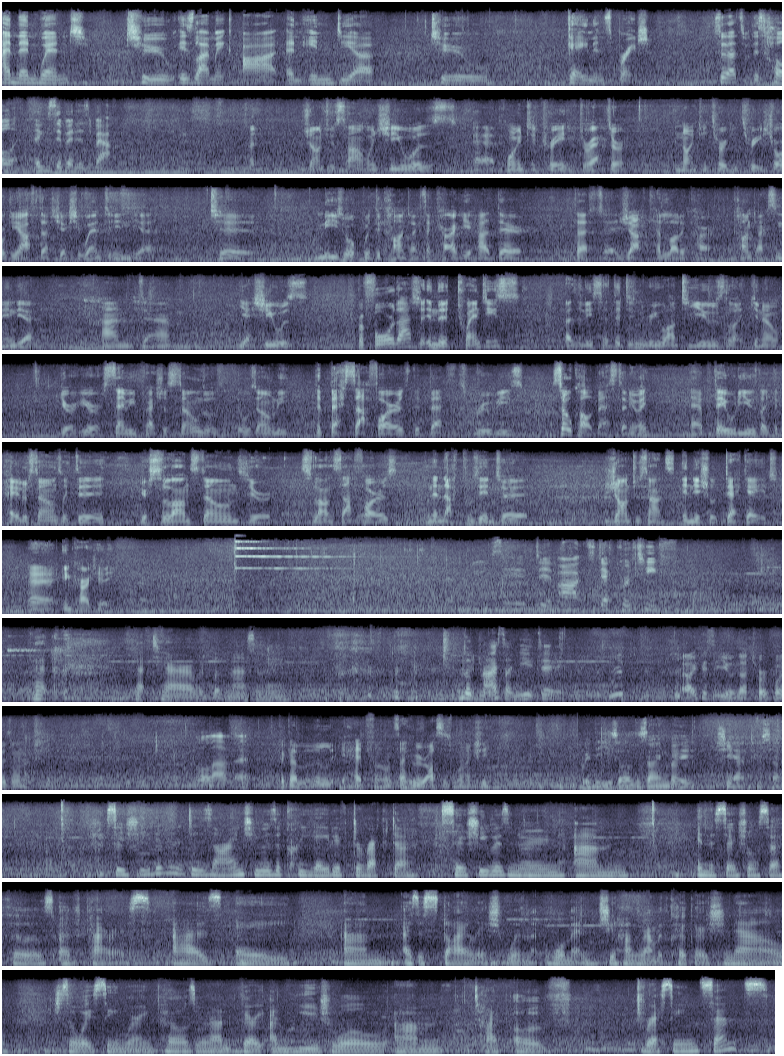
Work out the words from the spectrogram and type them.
and then went to Islamic art and India to gain inspiration. So that's what this whole exhibit is about. And Jean Toussaint, when she was uh, appointed creative director in 1933, shortly after she actually went to India to meet up with the contacts that Cartier had there, that uh, Jacques had a lot of car- contacts in India. And um, yeah, she was, before that, in the 20s, as Elise said, they didn't really want to use, like, you know, your, your semi-precious stones. It was, it was only the best sapphires, the best rubies, so-called best anyway. Uh, but they would use like the paler stones, like the your Ceylon stones, your Ceylon sapphires, and then that comes into Jean Toussaint's initial decade uh, in Cartier. The arts decorative. That, that tiara would look nice on me. look nice on you too. I like to see you in that turquoise one actually. Love it. I got a little headphone. It's like Ross's one actually. Were these all designed by Jeanne Toussaint? So she didn't design, she was a creative director. So she was known um, in the social circles of Paris as a um, as a stylish woman, woman. She hung around with Coco Chanel. She's always seen wearing pearls around, very unusual um, type of dressing sense.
